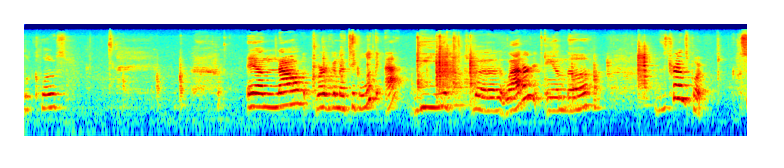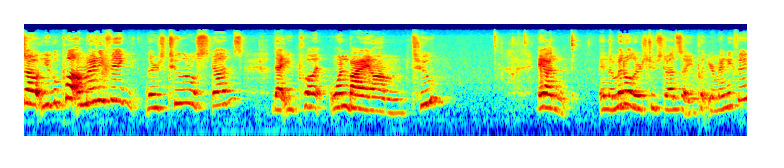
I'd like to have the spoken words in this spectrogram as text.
look close and now we're to take a look at the, the ladder and the, the transport. So you can put a minifig, there's two little studs that you put one by um, two. And in the middle there's two studs, so you put your minifig.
